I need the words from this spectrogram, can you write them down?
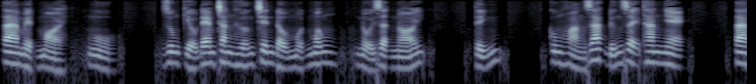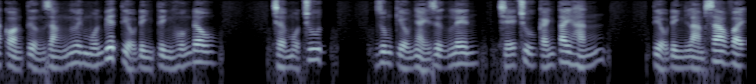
Ta mệt mỏi, ngủ. Dung Kiều đem chăn hướng trên đầu một mông, nổi giận nói. Tính. Cung hoàng giác đứng dậy than nhẹ. Ta còn tưởng rằng ngươi muốn biết tiểu đình tình huống đâu. Chờ một chút. Dung Kiều nhảy dựng lên, chế trụ cánh tay hắn. Tiểu đình làm sao vậy?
